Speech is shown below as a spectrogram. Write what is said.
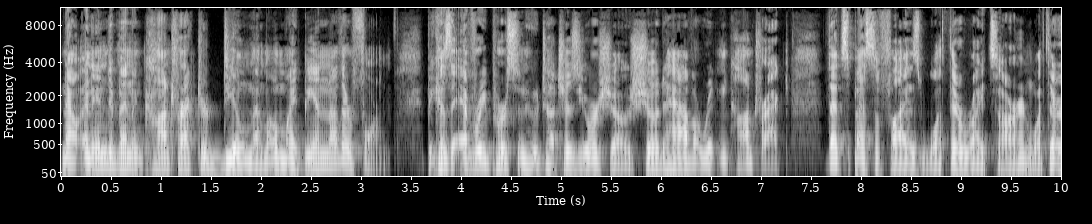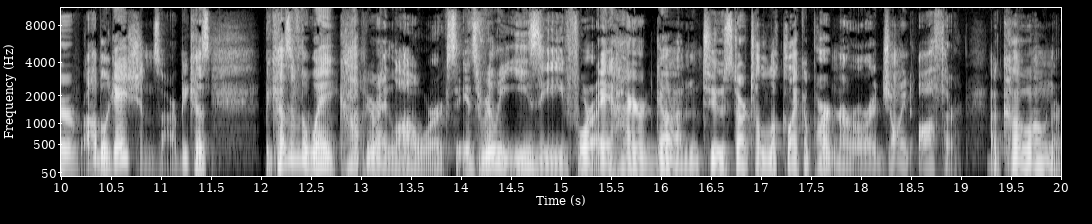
Now, an independent contractor deal memo might be another form because every person who touches your show should have a written contract that specifies what their rights are and what their obligations are because because of the way copyright law works, it's really easy for a hired gun to start to look like a partner or a joint author, a co owner,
